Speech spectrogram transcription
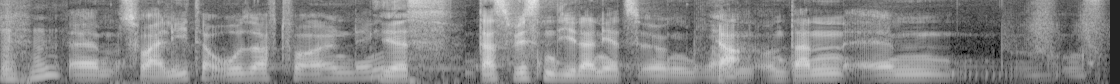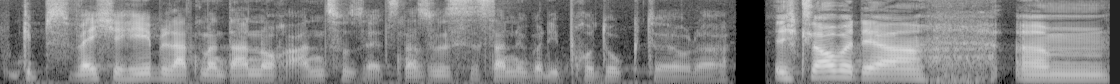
Mhm. Ähm, zwei Liter O-Saft vor allen Dingen. Yes. Das wissen die dann jetzt irgendwann. Ja. Und dann ähm, gibt es, welche Hebel hat man dann noch anzusetzen? Also ist es dann über die Produkte oder? Ich glaube, der ähm,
